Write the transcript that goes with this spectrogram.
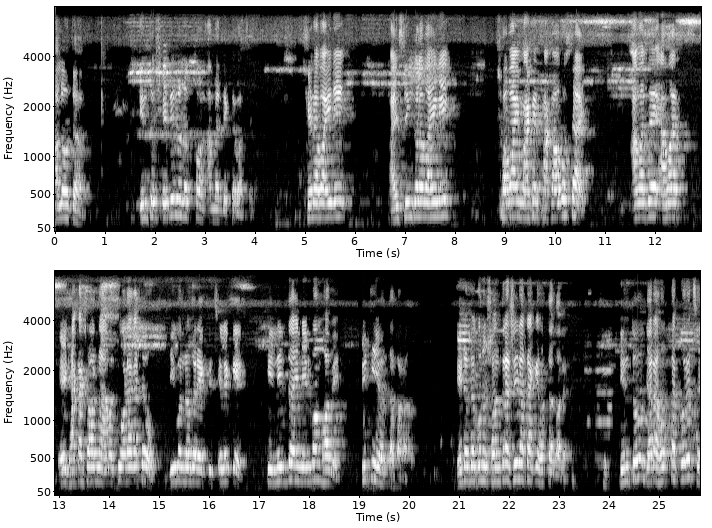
ভালো হতে হবে। কিন্তু সেটিরও লক্ষণ আমরা দেখতে পাচ্ছি সেনাবাহিনী আইন শৃঙ্খলা বাহিনী, সবাই মাঠে থাকা অবস্থায় আমাদের, আমার এই ঢাকা শহর না, আমার চুয়াডাঙ্গাতেও জীবননগরে একটি ছেলেকে কি নির্দয় নির্মম ভাবে পিটিয়ে হত্যা করা এটা তো কোনো সন্ত্রাসীরা তাকে হত্যা করে কিন্তু যারা হত্যা করেছে,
